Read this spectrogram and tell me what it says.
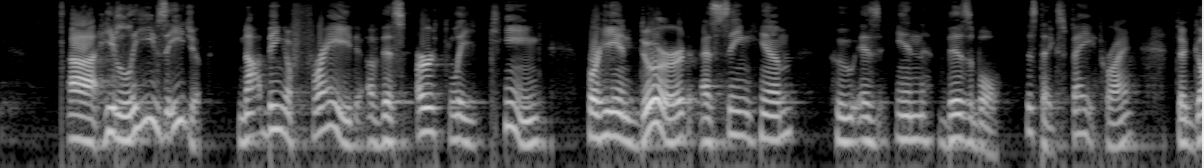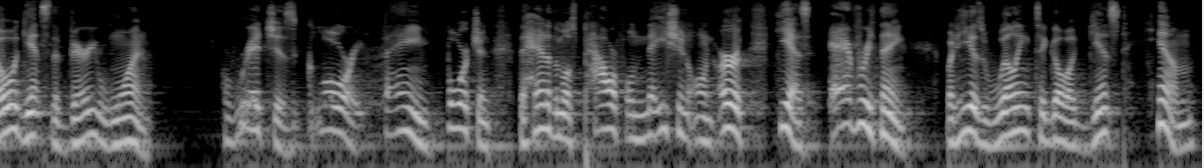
uh, he leaves Egypt, not being afraid of this earthly king, for he endured as seeing him who is invisible. This takes faith, right? To go against the very one riches, glory, fame, fortune, the head of the most powerful nation on earth. He has everything, but he is willing to go against him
